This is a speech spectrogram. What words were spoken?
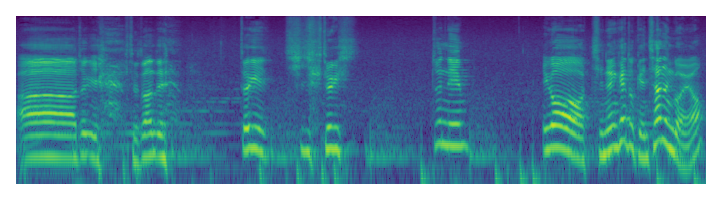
아 저기 죄송한데 저기 시, 저기 시- 쭈님 이거 진행해도 괜찮은 거예요?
